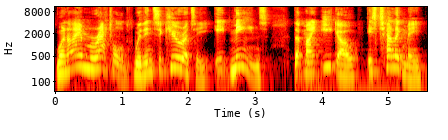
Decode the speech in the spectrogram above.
When I am rattled with insecurity, it means that my ego is telling me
